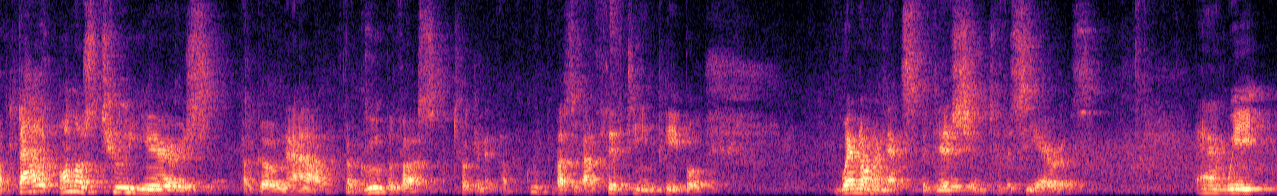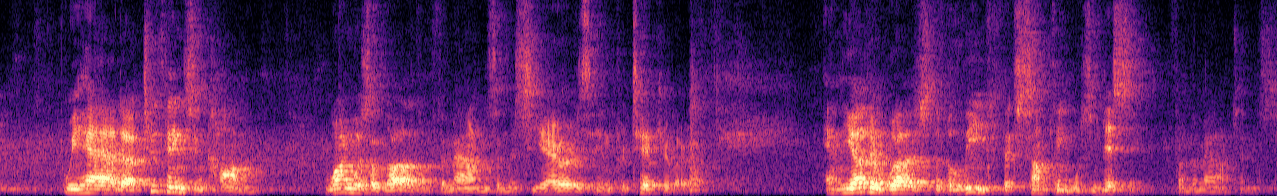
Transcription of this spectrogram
about almost two years ago now, a group of us took an, a group of us, about 15 people, went on an expedition to the Sierras. And we, we had uh, two things in common. One was a love of the mountains and the Sierras in particular. And the other was the belief that something was missing from the mountains.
